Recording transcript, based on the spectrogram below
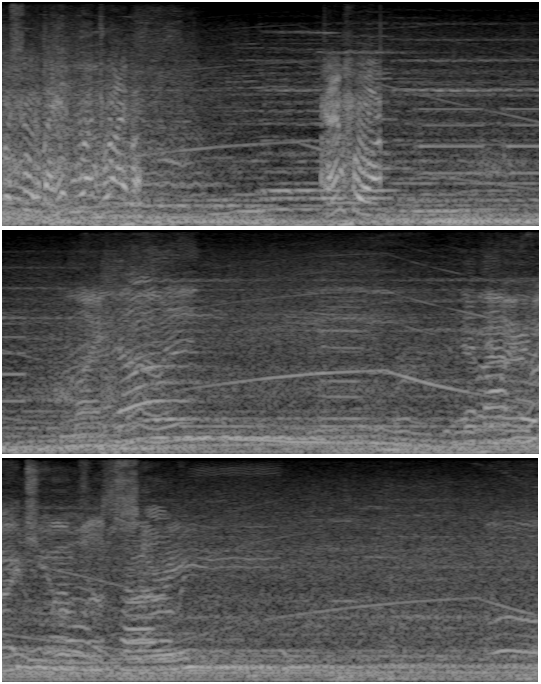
Pursuit of a hit-and-run driver. 10-4. My darling, if I hurt you, I'm sorry. Oh,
